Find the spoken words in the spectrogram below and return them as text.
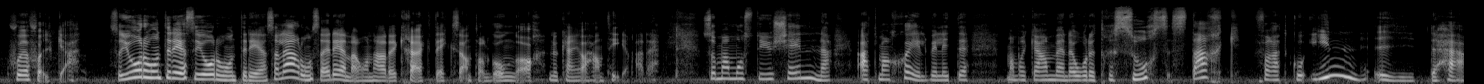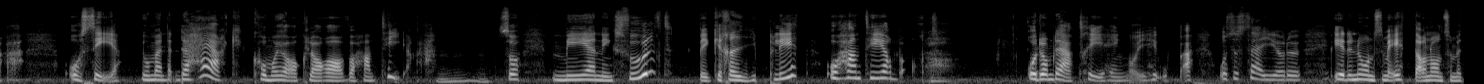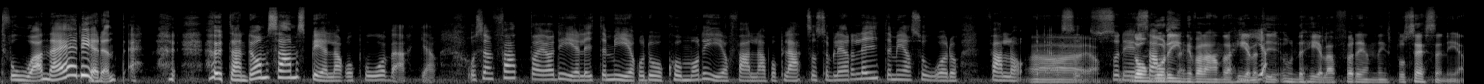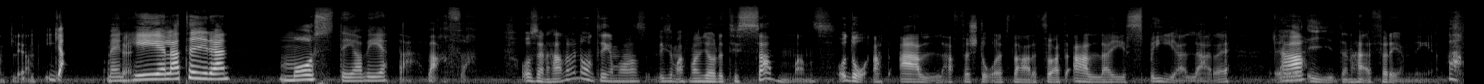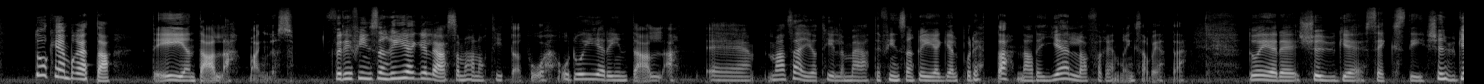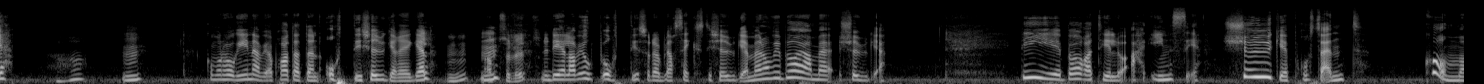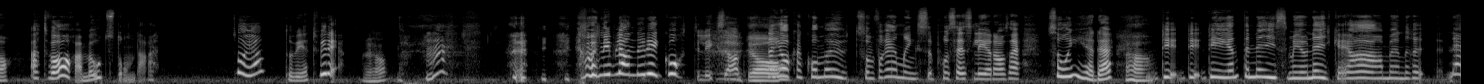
sjösjuka. Så gjorde hon inte det så gjorde hon inte det. Så lärde hon sig det när hon hade kräkt x antal gånger. Nu kan jag hantera det. Så man måste ju känna att man själv är lite, man brukar använda ordet resursstark för att gå in i det här och se, jo men det här kommer jag att klara av att hantera. Mm. Så meningsfullt, begripligt och hanterbart. Och de där tre hänger ihop. Och så säger du, är det någon som är etta och någon som är tvåa? Nej, det är det inte. Utan de samspelar och påverkar. Och sen fattar jag det lite mer och då kommer det att falla på plats och så blir det lite mer så och då faller. Ah, så, ja. så det De går samspel. in i varandra hela Ja. tiden under hela förändringsprocessen egentligen. Ja, men Okej. hela tiden måste jag veta varför. Och sen handlar det någonting om man, liksom, att man gör det tillsammans. Och då att alla förstår ett varför, att alla är spelare eh, Ja. i den här förändringen. Då kan jag berätta, det är inte alla, Magnus. För det finns en regel där som han har tittat på och då är det inte alla. Eh, man säger till och med att det finns en regel på detta när det gäller förändringsarbete. Då är det 20-60-20. Aha. Mm. Kommer du ihåg innan vi har pratat en 80-20-regel? Mm, Mm. Absolut. Nu delar vi upp 80 så det blir 60-20. Men om vi börjar med 20. Det är bara till att inse 20 procent kommer att vara motståndare. Så ja, då vet vi det. Ja. Men ibland är det gott liksom. Ja. När jag kan komma ut som förändringsprocessledare och säga så är det. Ja. Det, det. Det är inte ni som är unika. Ja, men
